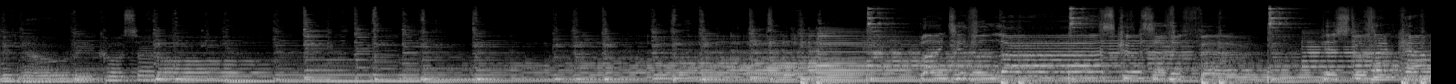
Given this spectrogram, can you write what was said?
with no recourse at all. Blind to the last curse of the fair, pistols and countless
